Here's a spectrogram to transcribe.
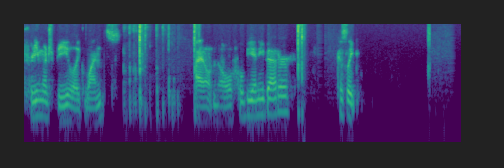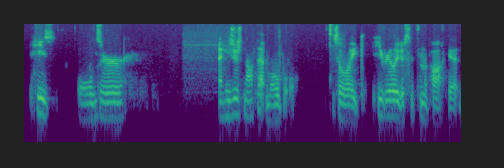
pretty much be like Wentz. I don't know if he'll be any better, because like he's older, and he's just not that mobile. So like he really just sits in the pocket,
